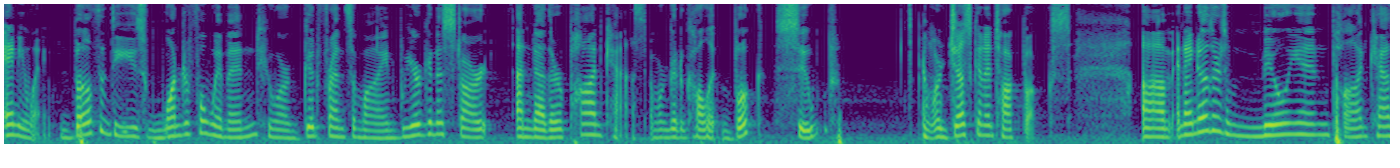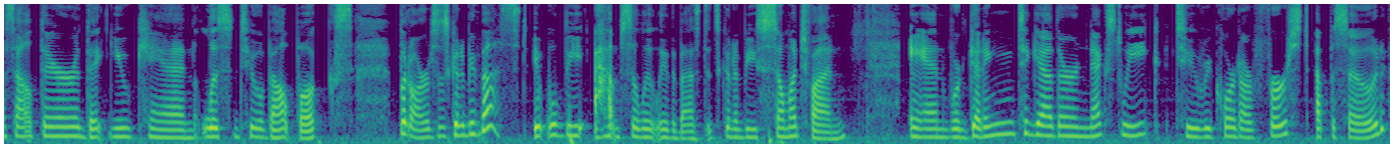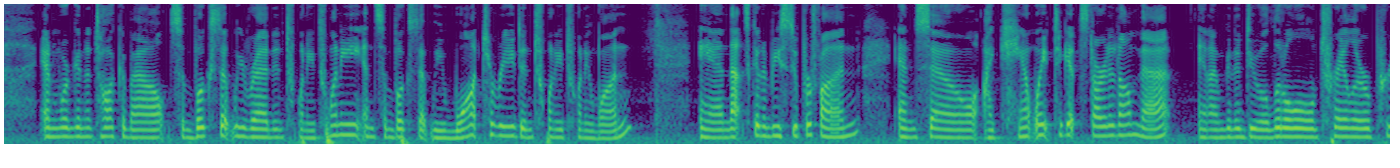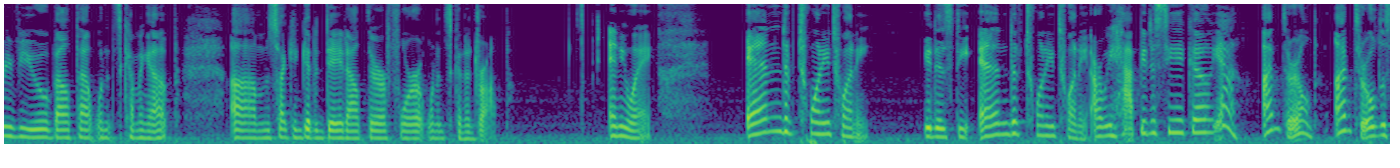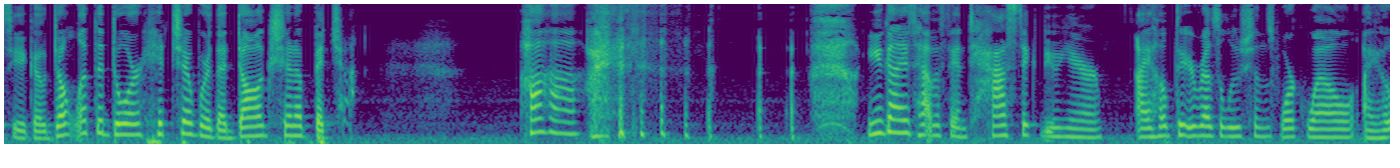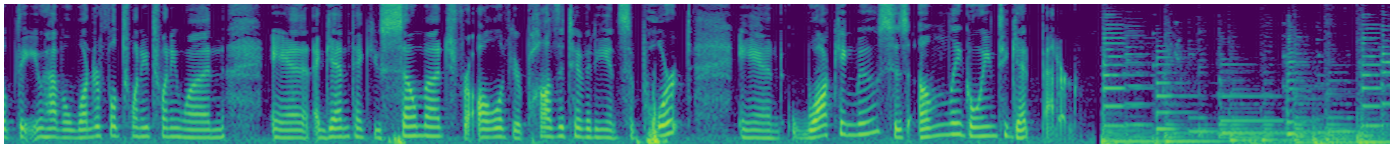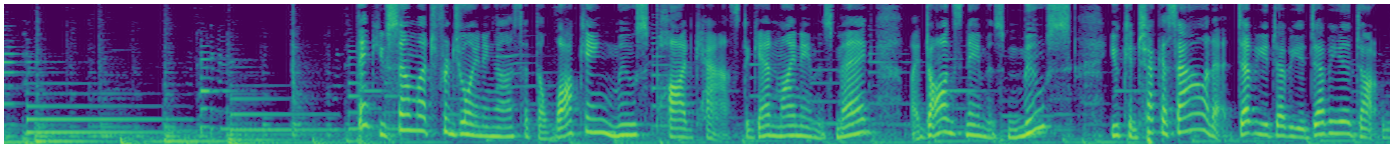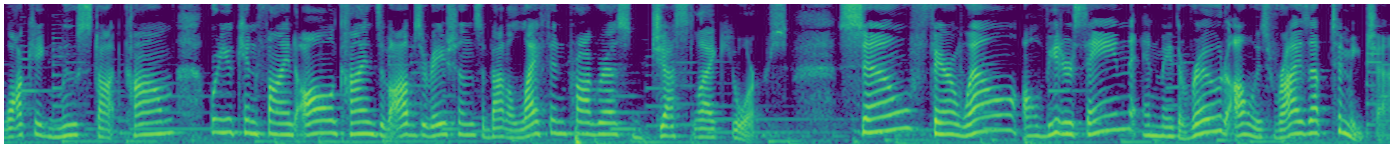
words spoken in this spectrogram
Anyway, both of these wonderful women who are good friends of mine, we are going to start another podcast, and we're going to call it Book Soup, and we're just going to talk books. Um, and I know there's a million podcasts out there that you can listen to about books, but ours is going to be the best. It will be absolutely the best. It's going to be so much fun. And we're getting together next week to record our first episode. And we're going to talk about some books that we read in 2020 and some books that we want to read in 2021 and that's going to be super fun. And so I can't wait to get started on that. And I'm going to do a little trailer preview about that when it's coming up um, so I can get a date out there for it when it's going to drop. Anyway, end of 2020. It is the end of 2020. Are we happy to see it go? Yeah, I'm thrilled. I'm thrilled to see it go. Don't let the door hit you where the dog should have bit you. Ha ha. You guys have a fantastic new year. I hope that your resolutions work well. I hope that you have a wonderful 2021. And again, thank you so much for all of your positivity and support. And Walking Moose is only going to get better. Thank you so much for joining us at the Walking Moose podcast. Again, my name is Meg. My dog's name is Moose. You can check us out at www.walkingmoose.com, where you can find all kinds of observations about a life in progress just like yours. So, farewell, all Wiedersehen, and may the road always rise up to meet ya.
